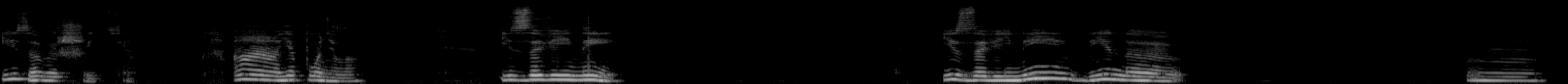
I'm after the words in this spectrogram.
І завершиться. А, я поняла. Із-за війни. Із-за війни він. е, м,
